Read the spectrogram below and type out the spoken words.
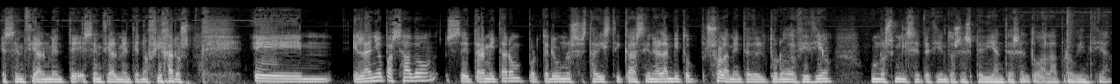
esencialmente, esencialmente no. Fijaros, eh, el año pasado se tramitaron, por tener unas estadísticas en el ámbito solamente del turno de oficio, unos 1.700 expedientes en toda la provincia,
